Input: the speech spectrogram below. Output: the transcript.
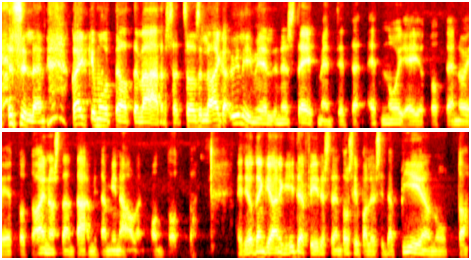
silleen, kaikki muut te olette väärässä. Et se on sille aika ylimielinen statement, että, että noi ei ole totta ja noi ei ole totta. Ainoastaan tämä, mitä minä olen, on totta. Et jotenkin ainakin itse fiilistelen tosi paljon sitä pienuutta,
